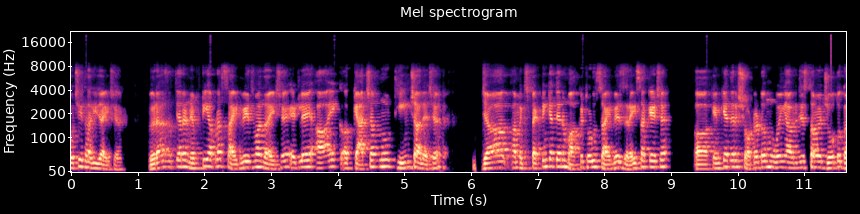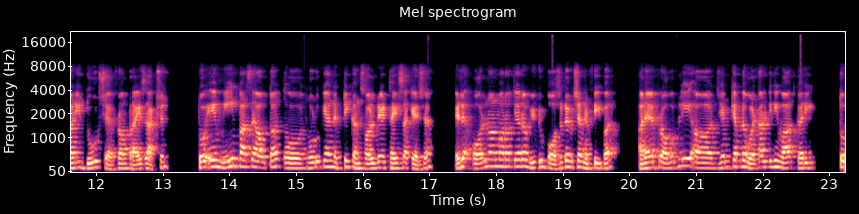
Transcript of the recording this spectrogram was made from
ઓછી થતી જાય છે. વેરાઝ અત્યારે નિફ્ટી આપણા સાઇડવેઝમાં જાય છે, એટલે આ એક કેચઅપનું થીમ ચાલે છે. જ્યાં આમ એક્સપેક્ટિંગ કે અત્યારે માર્કેટ થોડું સાઇડવેઝ રહી શકે છે. કેમ કે અત્યારે શોર્ટર ટર્મ મૂવિંગ એવરેજીસ તમે જો તો ઘણી દૂર છે ફ્રોમ પ્રાઇસ એક્શન તો એ મીન પાસે આવતા તો થોડું ક્યાં નિફ્ટી કન્સોલિડેટ થઈ શકે છે. એટલે ઓલ ઓલ મારો અત્યારે વ્યૂ પોઝિટિવ છે નિફ્ટી પર. અને પ્રોબેબલી જેમ કે આપણે વોલ્ટાલિટીની વાત કરી, તો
